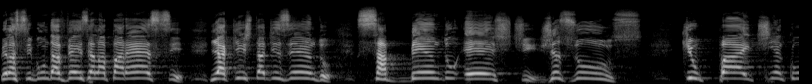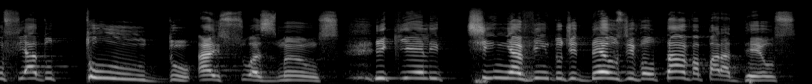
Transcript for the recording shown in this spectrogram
Pela segunda vez ela aparece, e aqui está dizendo: sabendo este, Jesus, que o Pai tinha confiado tudo às suas mãos, e que ele tinha vindo de Deus e voltava para Deus,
